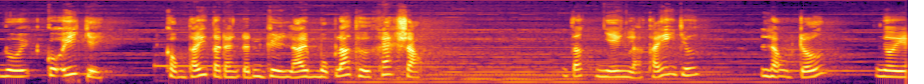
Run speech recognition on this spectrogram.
Người có ý gì? Không thấy ta đang định ghi lại một lá thư khác sao? Tất nhiên là thấy chứ Lầu trưởng, Người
